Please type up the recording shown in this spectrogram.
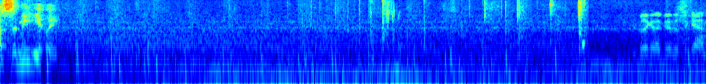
us immediately. You really gonna do this again?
